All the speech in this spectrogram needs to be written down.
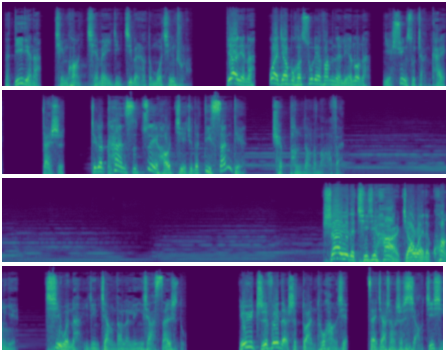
那第一点呢，情况前面已经基本上都摸清楚了。第二点呢，外交部和苏联方面的联络呢也迅速展开。但是这个看似最好解决的第三点，却碰到了麻烦。十二月的齐齐哈尔郊外的旷野，气温呢已经降到了零下三十度。由于直飞的是短途航线，再加上是小机型。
